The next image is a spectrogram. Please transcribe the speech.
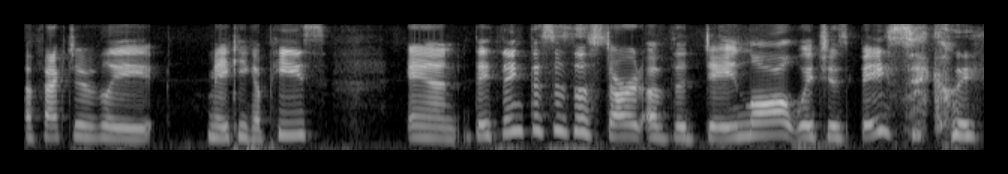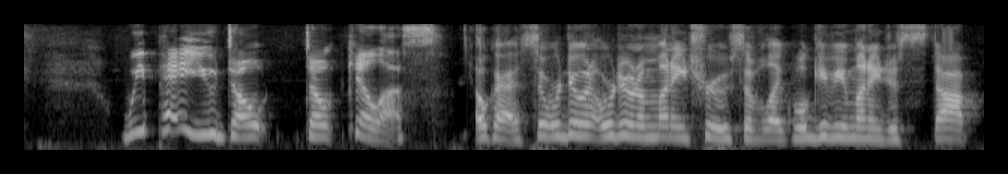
effectively making a peace. And they think this is the start of the Danelaw, which is basically, we pay you, don't don't kill us. Okay, so we're doing we're doing a money truce of like we'll give you money, just stop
